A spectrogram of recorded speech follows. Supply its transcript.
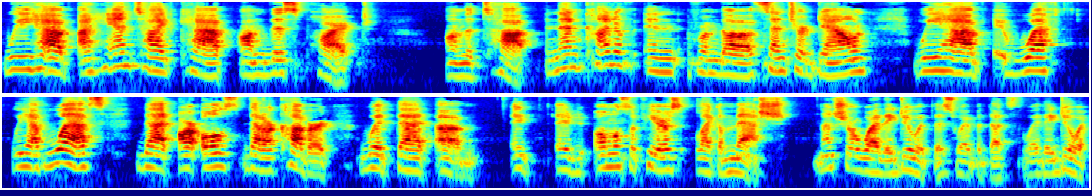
we have a hand-tied cap on this part on the top. And then kind of in from the center down, we have a weft, we have wefts that are all that are covered with that um it it almost appears like a mesh. Not sure why they do it this way, but that's the way they do it.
